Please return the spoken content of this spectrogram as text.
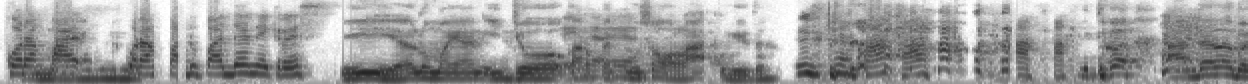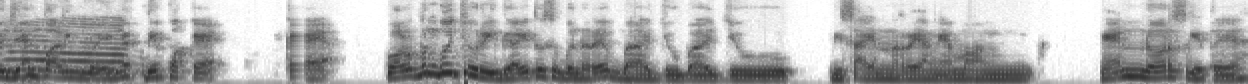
Kurang pa- lumayan, kurang padu padan ya, Chris. iya lumayan hijau Iya, karpet iya. musola gitu. itu ada lah baju yang paling gue inget dia pakai kayak walaupun gue curiga itu sebenarnya baju-baju desainer yang emang ngendorse gitu ya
